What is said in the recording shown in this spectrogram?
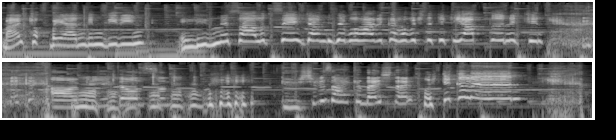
Ben çok beğendim Dirin. Ellerine sağlık Sevcan bize bu harika havuçlu keki yaptığın için. Afiyet olsun. Görüşürüz arkadaşlar. Hoşçakalın.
